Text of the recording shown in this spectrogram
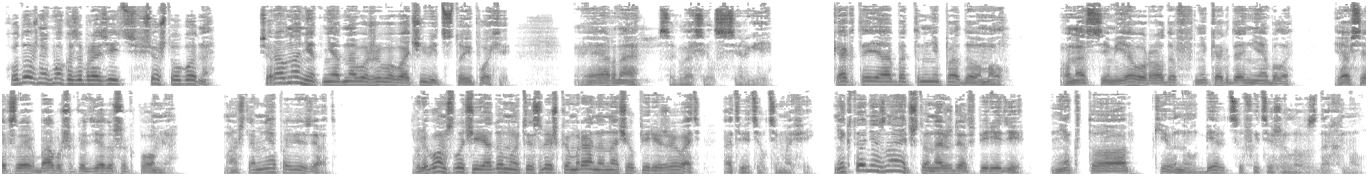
Художник мог изобразить все, что угодно. Все равно нет ни одного живого очевидца той эпохи». «Верно», — согласился Сергей. «Как-то я об этом не подумал. У нас в семье уродов никогда не было. Я всех своих бабушек и дедушек помню. Может, и мне повезет. «В любом случае, я думаю, ты слишком рано начал переживать», — ответил Тимофей. «Никто не знает, что нас ждет впереди». «Никто», — кивнул Бельцев и тяжело вздохнул.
